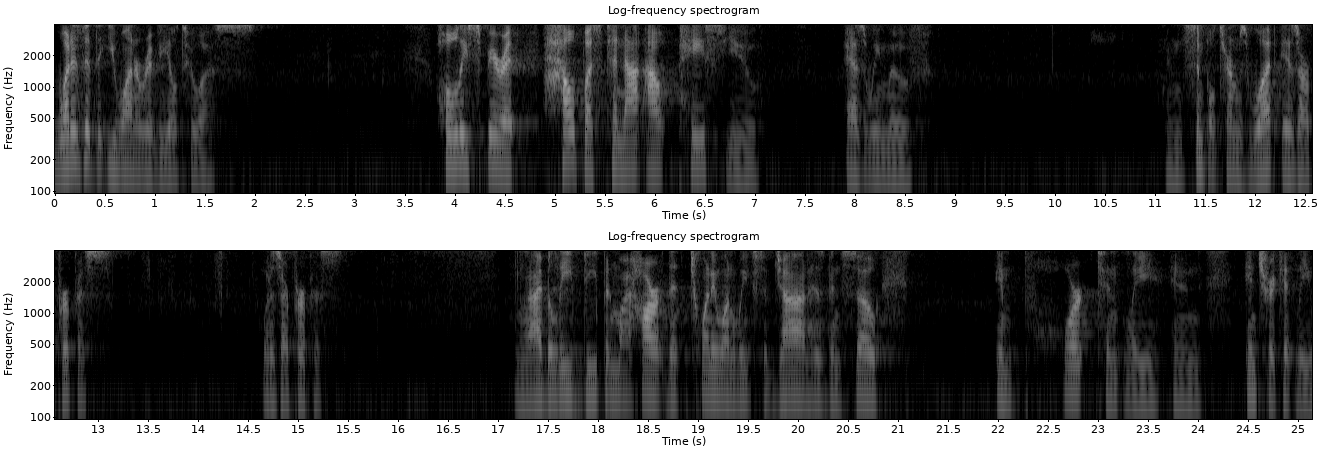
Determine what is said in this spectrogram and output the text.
what is it that you want to reveal to us? Holy Spirit, help us to not outpace you as we move. In simple terms, what is our purpose? What is our purpose? And I believe deep in my heart that 21 weeks of John has been so importantly and intricately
